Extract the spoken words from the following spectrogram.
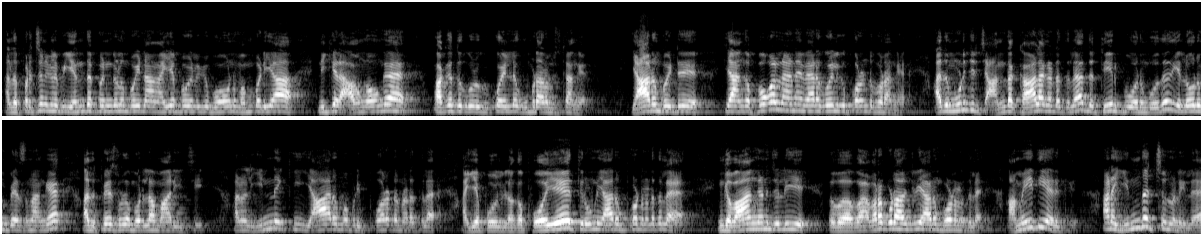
அந்த பிரச்சனைகள் இப்போ எந்த பெண்களும் போய் நாங்கள் ஐயப்ப கோயிலுக்கு போகணும் மம்படியாக நிற்கல அவங்கவுங்க பக்கத்து கோயிலில் கும்பிட ஆரம்பிச்சிட்டாங்க. யாரும் போயிட்டு ஏன் அங்கே புகழ்னானே வேறு கோயிலுக்கு புரண்டு போகிறாங்க அது முடிஞ்சிருச்சு. அந்த காலகட்டத்தில் அந்த தீர்ப்பு வரும்போது எல்லோரும் பேசுனாங்க. அது பேசுகிற முறையெல்லாம் மாறிடுச்சு. ஆனால் இன்னைக்கு யாரும் அப்படி போராட்டம் நடத்தலை. ஐயா கோயிலுக்கு நாங்கள் போயே திரும்ப யாரும் போராட்டம் நடத்தல. இங்கே வாங்கன்னு சொல்லி வ- வரக்கூடாதுன்னு சொல்லி யாரும் போராட்டம் நடத்தலை. அமைதியாக இருக்குது ஆனால் இந்த சூழ்நிலையில்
